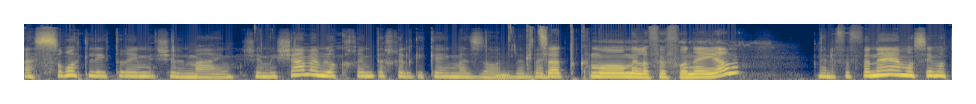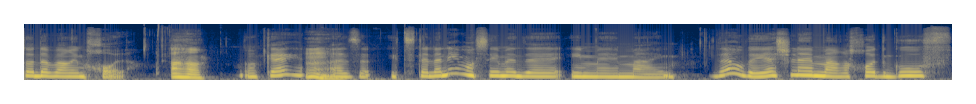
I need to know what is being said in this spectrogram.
עשרות ליטרים של מים, שמשם הם לוקחים את החלקיקי מזון. ובד- קצת כמו מלפפוני ים? מלפפוני הם עושים אותו דבר עם חול, אהה. אוקיי? Mm. אז אצטלנים עושים את זה עם אה, מים. זהו, ויש להם מערכות גוף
